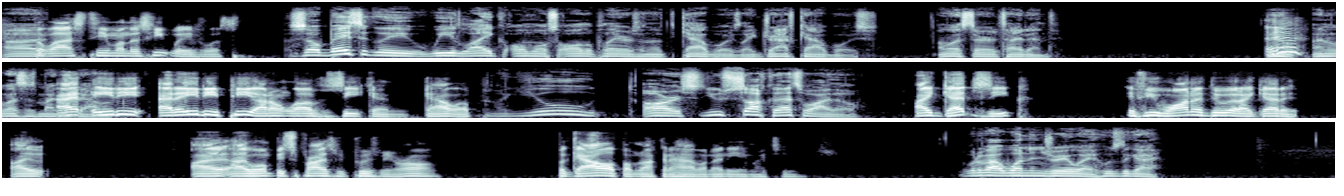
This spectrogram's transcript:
Uh, the last team on this heat wave list. So basically, we like almost all the players on the Cowboys, like draft Cowboys, unless they're a tight end. Eh. unless it's Michael At Gallup. eighty at ADP, I don't love Zeke and Gallup. You are you suck. That's why though. I get Zeke. If you want to do it, I get it. I, I, I won't be surprised if he proves me wrong. But Gallup, I'm not going to have on any of my teams. What about one injury away? Who's the guy?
